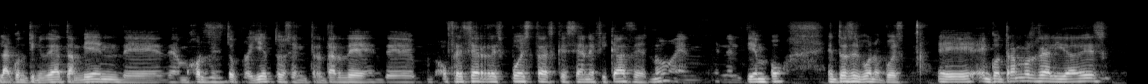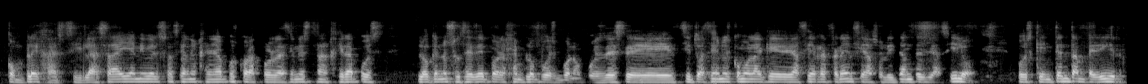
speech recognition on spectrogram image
la continuidad también de, a lo mejor estos proyectos, en tratar de, ofrecer respuestas que sean eficaces, ¿no? En, el tiempo. Entonces, bueno, pues encontramos realidades complejas. Si las hay a nivel social en general, pues con la población extranjera, pues lo que nos sucede, por ejemplo, pues bueno, pues desde situaciones como la que hacía referencia a solicitantes de asilo, pues que intentan pedir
